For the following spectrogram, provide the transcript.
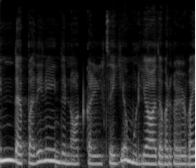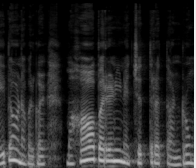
இந்த பதினைந்து நாட்களில் செய்ய முடியாதவர்கள் வயதானவர்கள் மகாபரணி நட்சத்திரத்தன்றும்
